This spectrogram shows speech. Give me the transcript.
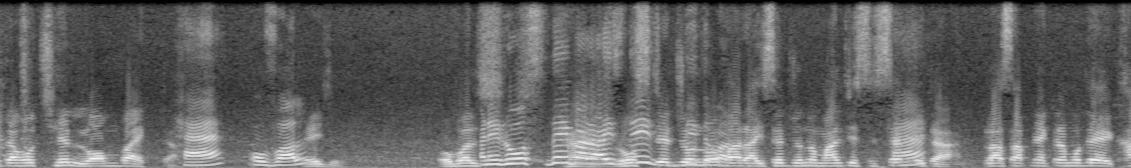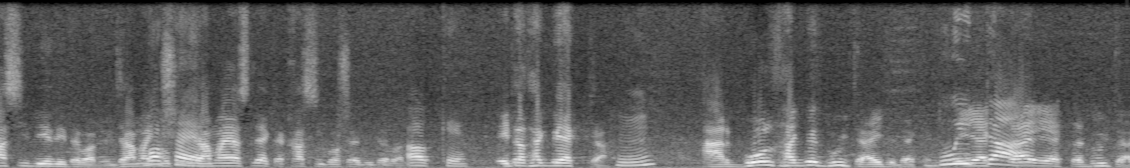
এটা হচ্ছে লম্বা একটা। হ্যাঁ ওভাল এই যে মানে roast দেই বা rice দেই রোস্টের জন্য বা রাইসের জন্য মাল্টি সিস্টেম হ্যাঁ। এটা প্লাস আপনি একটার মধ্যে খাসি দিয়ে দিতে পারবেন। জামাই নতুন জামাই আসলে একটা খাসি বসায় দিতে পারবেন। ওকে এটা থাকবে একটা। আর গোল থাকবে দুইটা এই যে দেখেন। দুইটা? একটা দুইটা।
